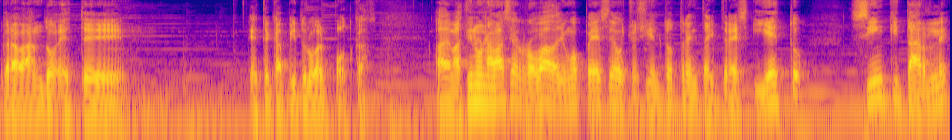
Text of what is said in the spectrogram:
grabando este, este capítulo del podcast. Además tiene una base robada y un OPS 833. Y esto sin quitarle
